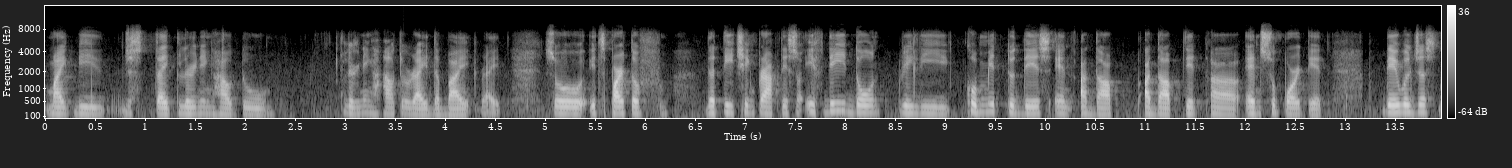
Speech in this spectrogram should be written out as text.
might be just like learning how to learning how to ride the bike, right? So it's part of the teaching practice. So if they don't really commit to this and adopt adopt it uh, and support it, they will just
